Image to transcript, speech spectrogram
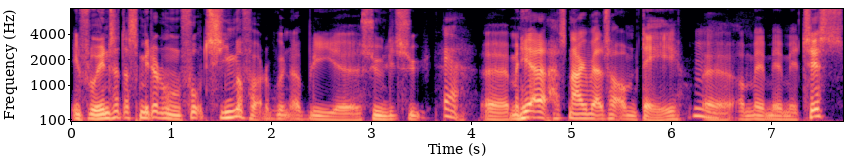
Influenza, der smitter du nogle få timer, før du begynder at blive øh, synligt syg. Ja. Øh, men her snakker vi altså om dage. Mm. Øh, og med, med, med tests,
